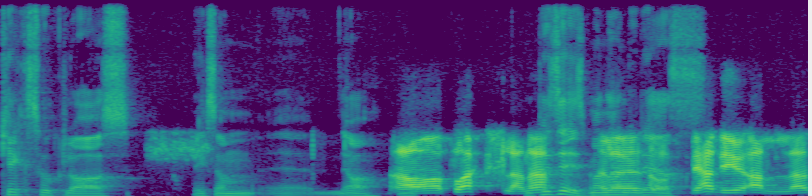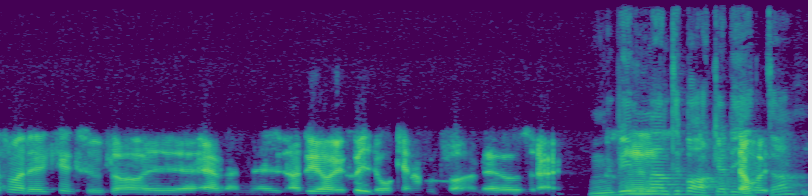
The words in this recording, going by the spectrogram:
kexchoklads, liksom, eh, ja. Ja, på axlarna. Precis, man Eller, hade deras- Det hade ju alla som hade kexchoklad, i, även, ja, det har ju skidåkarna fortfarande och sådär. Mm, Vill Mm. man tillbaka dit Ja, då?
